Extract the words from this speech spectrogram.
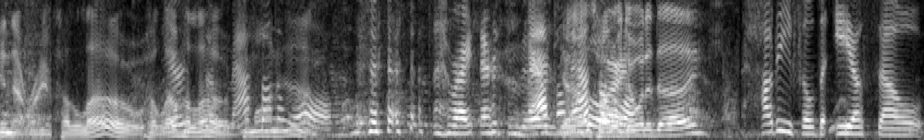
in that room. Hello, hello, There's hello. some math Come on, on the in. wall. right, there's some math on the Guys, how are we doing today? How do you feel the ESL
